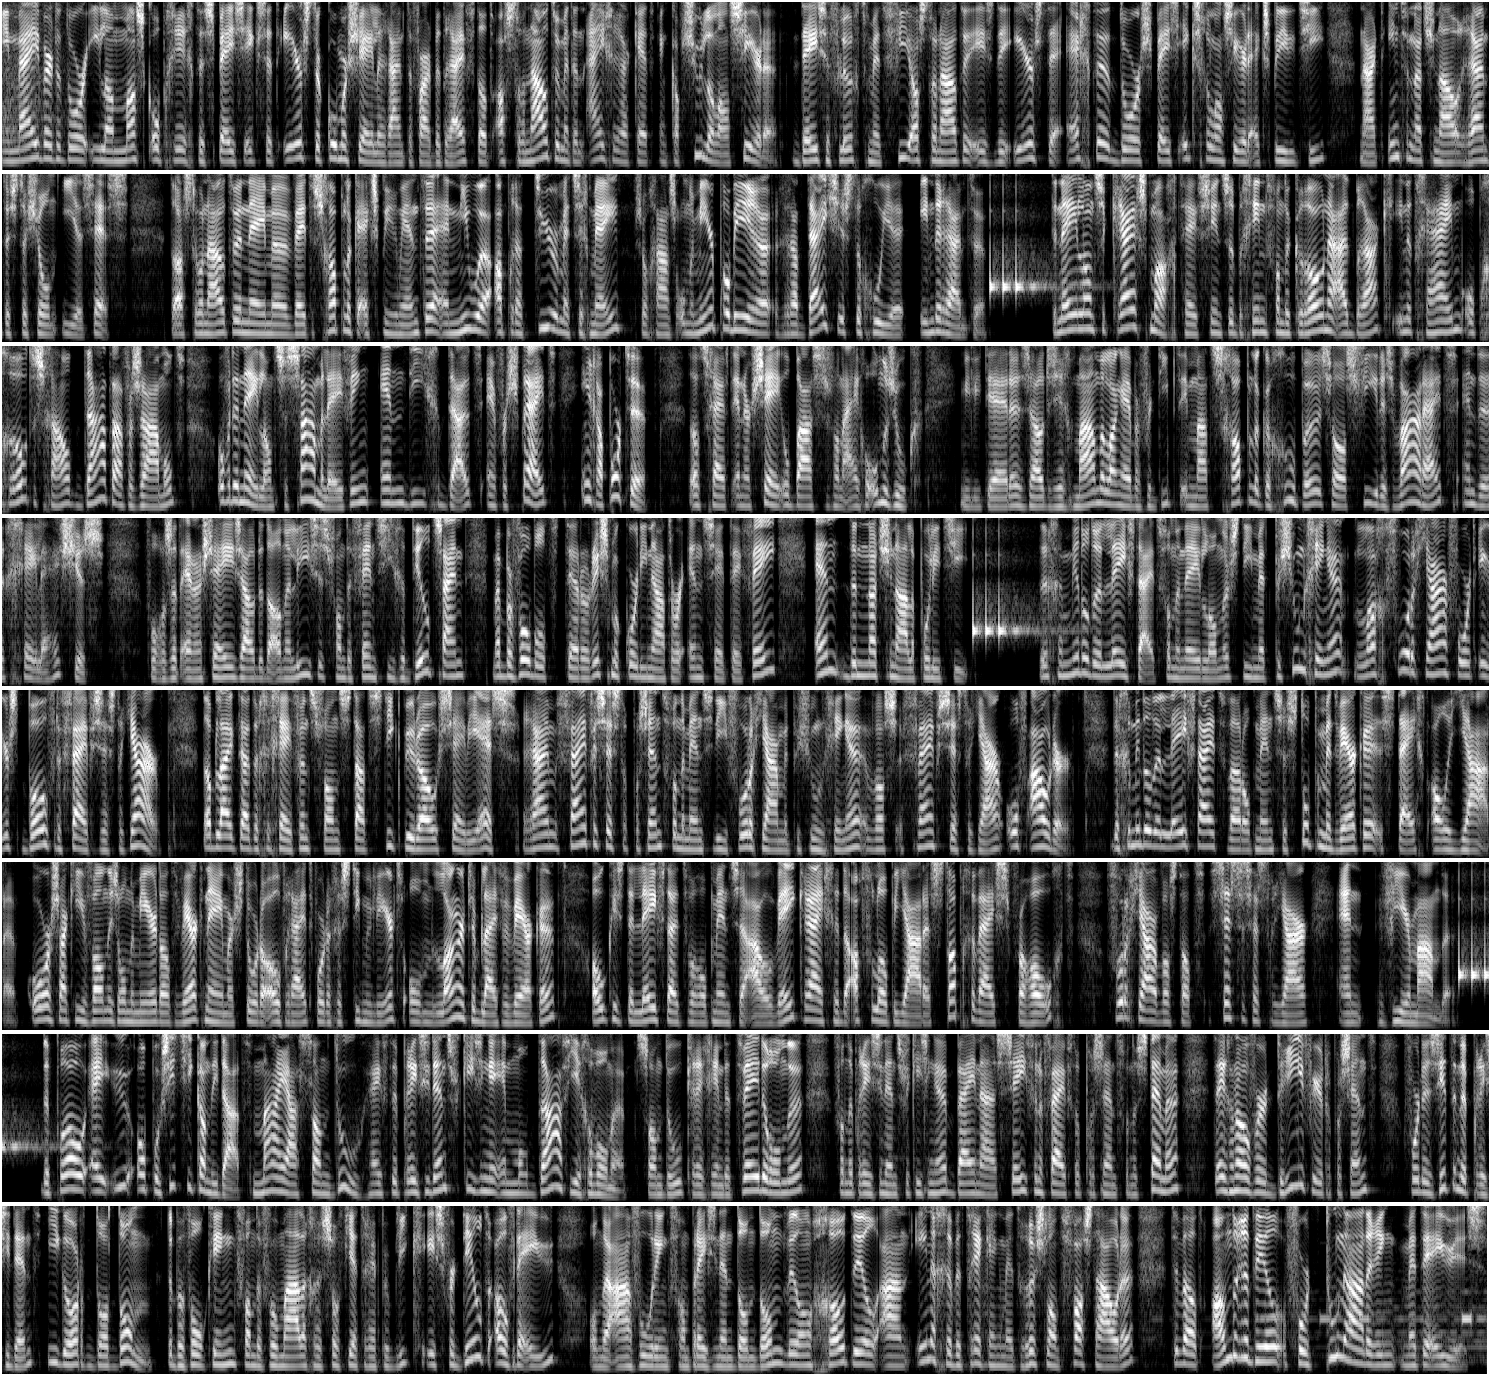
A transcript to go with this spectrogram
In mei werd het door Elon Musk opgerichte SpaceX het eerste commerciële ruimtevaartbedrijf dat astronauten met een eigen raket en capsule lanceerde. Deze vlucht met vier astronauten is de eerste echte door SpaceX gelanceerde expeditie naar het internationaal ruimtestation ISS. De astronauten nemen wetenschappelijke experimenten en nieuwe apparatuur met zich mee. Zo gaan ze onder meer proberen radijsjes te groeien in de ruimte. De Nederlandse krijgsmacht heeft sinds het begin van de corona-uitbraak in het geheim op grote schaal data verzameld over de Nederlandse samenleving en die geduid en verspreid in rapporten. Dat schrijft NRC op basis van eigen onderzoek. Militairen zouden zich maandenlang hebben verdiept in maatschappelijke groepen zoals viruswaarheid en de gele hesjes. Volgens het NRC zouden de analyses van Defensie gedeeld zijn met bijvoorbeeld terrorismecoördinator NCTV en de nationale politie. De gemiddelde leeftijd van de Nederlanders die met pensioen gingen lag vorig jaar voor het eerst boven de 65 jaar. Dat blijkt uit de gegevens van statistiekbureau CBS. Ruim 65% van de mensen die vorig jaar met pensioen gingen was 65 jaar of ouder. De gemiddelde leeftijd waarop mensen stoppen met werken stijgt al jaren. Oorzaak hiervan is onder meer dat werknemers door de overheid worden gestimuleerd om langer te blijven werken. Ook is de leeftijd waarop mensen AOW krijgen de afgelopen jaren stapgewijs verhoogd. Vorig jaar was dat 66 jaar en 4 maanden. De pro-EU-oppositiekandidaat Maya Sandu heeft de presidentsverkiezingen in Moldavië gewonnen. Sandu kreeg in de tweede ronde van de presidentsverkiezingen bijna 57% van de stemmen, tegenover 43% voor de zittende president Igor Dodon. De bevolking van de voormalige Sovjet-republiek is verdeeld over de EU. Onder aanvoering van president Dodon wil een groot deel aan innige betrekking met Rusland vasthouden, terwijl het andere deel voor toenadering met de EU is.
